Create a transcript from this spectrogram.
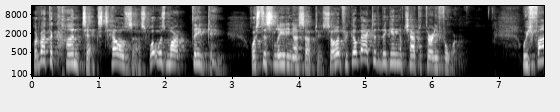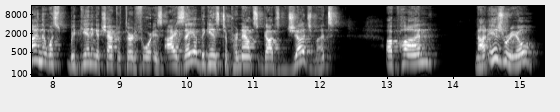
What about the context tells us? What was Mark thinking? What's this leading us up to? So, if we go back to the beginning of chapter 34, we find that what's beginning of chapter 34 is Isaiah begins to pronounce God's judgment upon not Israel,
